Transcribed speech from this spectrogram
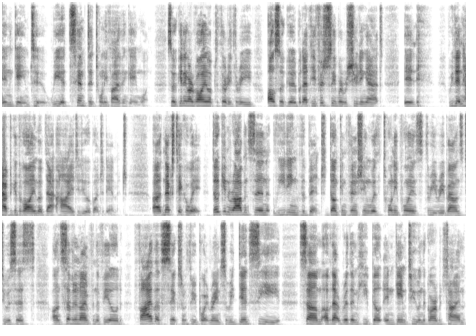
in game 2. We attempted 25 in game 1. So getting our volume up to 33 also good, but at the efficiency we were shooting at, it we didn't have to get the volume up that high to do a bunch of damage. Uh, next takeaway Duncan Robinson leading the bench. Duncan finishing with 20 points, 3 rebounds, 2 assists on 7 9 from the field, 5 of 6 from three point range. So we did see some of that rhythm he built in game 2 in the garbage time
